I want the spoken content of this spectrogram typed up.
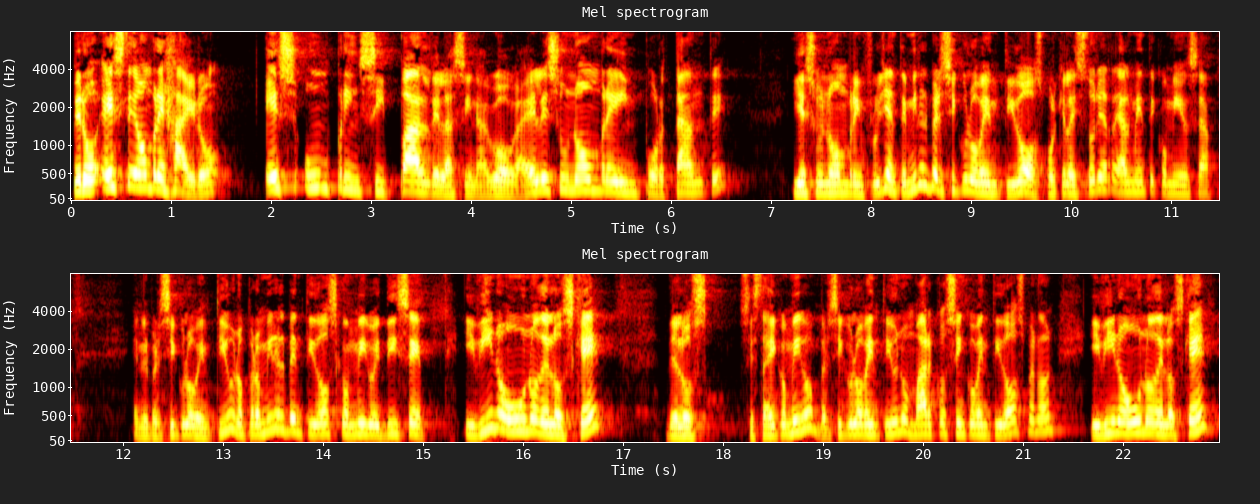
Pero este hombre Jairo es un principal de la sinagoga. Él es un hombre importante y es un hombre influyente. Mira el versículo 22, porque la historia realmente comienza en el versículo 21, pero mire el 22 conmigo y dice, y vino uno de los que, de los, si está ahí conmigo, versículo 21, Marcos 5, 22, perdón, y vino uno de los que,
